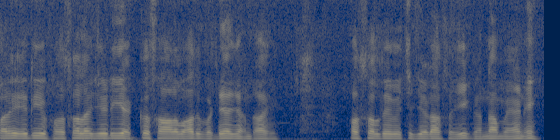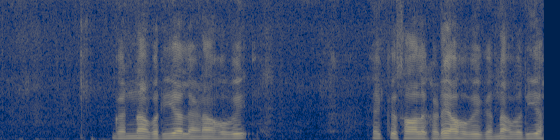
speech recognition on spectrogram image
ਪਰ ਇਹਦੀ ਫਸਲ ਹੈ ਜਿਹੜੀ ਇੱਕ ਸਾਲ ਬਾਅਦ ਵੱਢਿਆ ਜਾਂਦਾ ਹੈ ਫਸਲ ਦੇ ਵਿੱਚ ਜਿਹੜਾ ਸਹੀ ਗੰਨਾ ਮੈਨੇ ਗੰਨਾ ਵਧੀਆ ਲੈਣਾ ਹੋਵੇ, ਇੱਕ ਸਾਲ ਖੜਿਆ ਹੋਵੇ ਗੰਨਾ ਵਧੀਆ,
